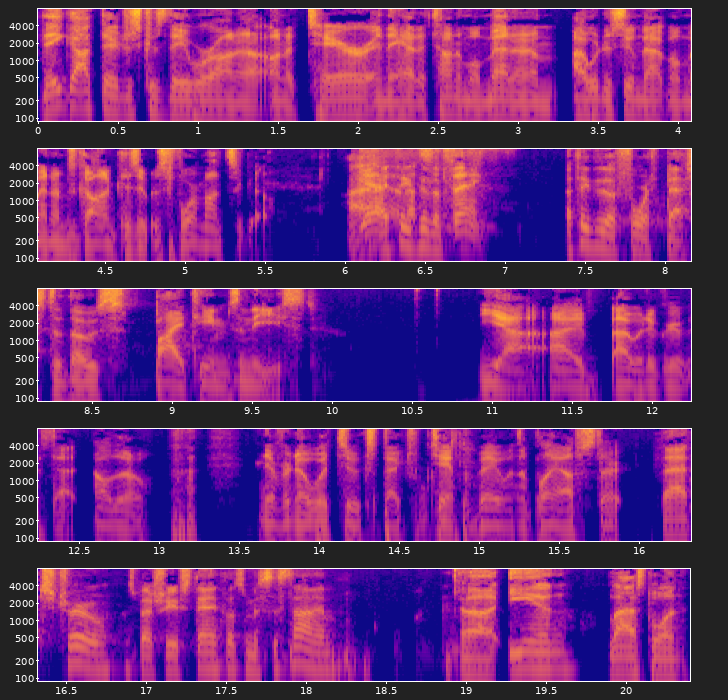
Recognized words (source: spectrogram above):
they got there just because they were on a on a tear and they had a ton of momentum. I would assume that momentum's gone because it was four months ago. Yeah, I, I think they're the, the thing. I think they're the fourth best of those bye teams in the East. Yeah, I I would agree with that. Although, never know what to expect from Tampa Bay when the playoffs start. That's true, especially if Stamkos misses time. Uh, Ian, last one.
